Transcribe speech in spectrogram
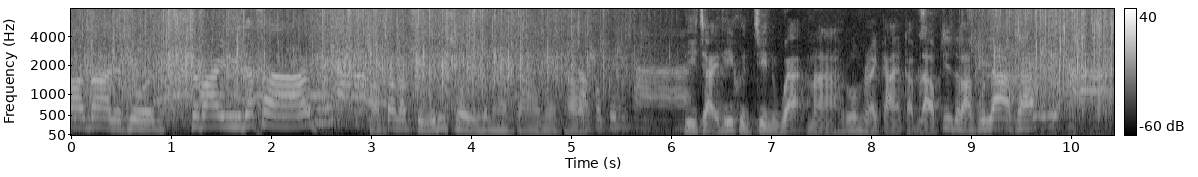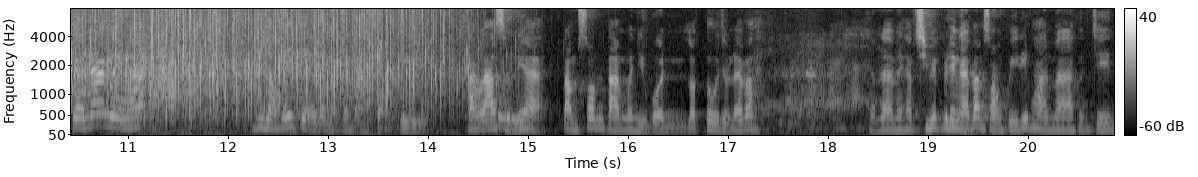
ยอดมากเลยคุณ สบายดีนะครับ ขอต้อนรับสู่วุฒิโชว์อย่างเป็นทางการนะครับ ขอบคุณค่ะดีใจที่คุณจินแวะมาร่วมรายการกับเราจินตลาพูลาบครับสวัสดีค่ะเชิญนั่งเลยฮะ นี่เราไม่ได้เจอกันมาประมาณ 2 ปี ครั้งล่าสุดเนี่ยตำส้มตำกันอยู่บนรถตู้จำได้ปะได้ค่ะ จำได้ไหมครับ ชีวิตเป็นยังไงบ้าง 2 ปีที่ผ่านมาคุณจิน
